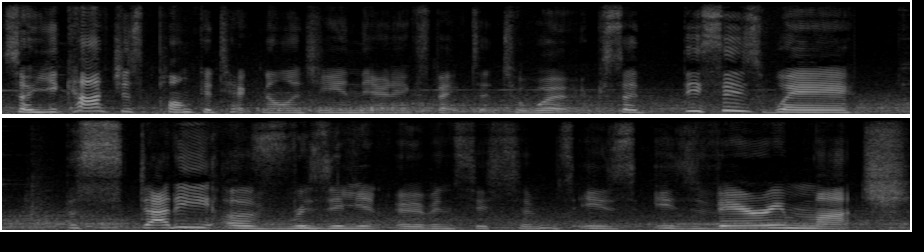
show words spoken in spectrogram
So you can't just plonk a technology in there and expect it to work. So this is where the study of resilient urban systems is is very much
